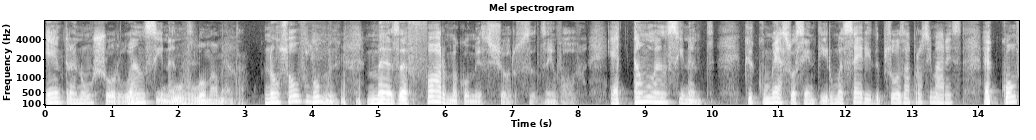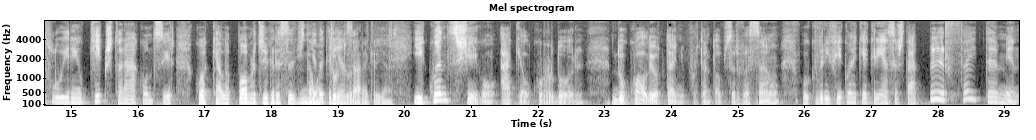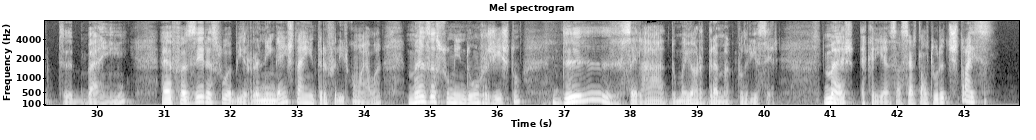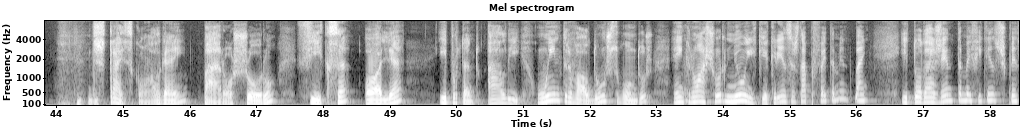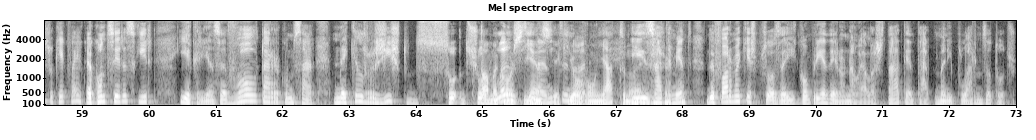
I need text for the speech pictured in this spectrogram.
entra num choro lancinante. O volume aumenta. Não só o volume, mas a forma como esse choro se desenvolve é tão lancinante que começo a sentir uma série de pessoas a aproximarem-se, a confluírem o que é que estará a acontecer com aquela pobre desgraçadinha Estão da a criança. torturar a criança. E quando chegam àquele corredor, do qual eu tenho, portanto, observação, o que verificam é que a criança está perfeitamente bem a fazer a sua birra, ninguém está a interferir com ela, mas assumindo um registro de, sei lá, do maior drama que poderia ser. Mas a criança, a certa altura, distrai-se. distrai-se com alguém, para o choro, fixa, olha e, portanto, há ali um intervalo de uns segundos em que não há choro nenhum e que a criança está perfeitamente bem. E toda a gente também fica em suspenso. O que é que vai acontecer a seguir? E a criança volta a recomeçar naquele registro de, so de choro Toma consciência que é? houve um hiato, não é? Exatamente. De forma que as pessoas aí compreenderam. Não, ela está a tentar manipular-nos a todos.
